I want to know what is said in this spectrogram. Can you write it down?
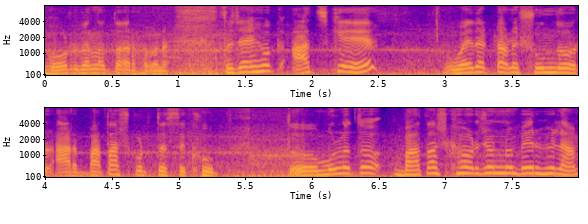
ভোরবেলা তো আর হবে না। তো যাই হোক, আজকে ওয়েদারটা অনেক সুন্দর আর বাতাস করতেছে খুব। তো মূলত বাতাস খাওয়ার জন্য বের হইলাম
